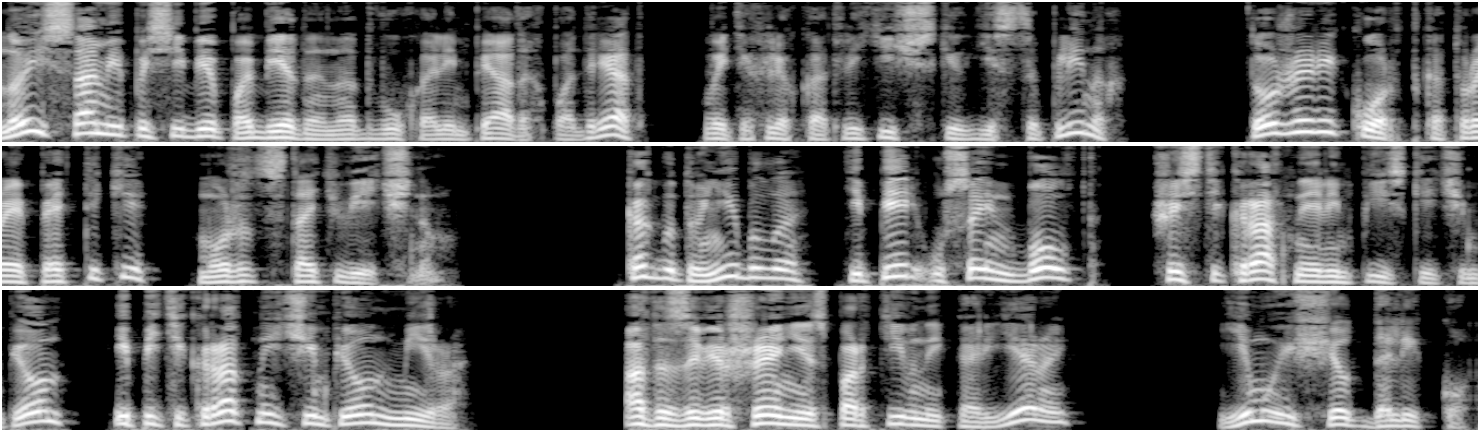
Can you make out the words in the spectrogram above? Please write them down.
Но и сами по себе победы на двух олимпиадах подряд в этих легкоатлетических дисциплинах тоже рекорд, который опять-таки может стать вечным. Как бы то ни было, теперь Усейн Болт шестикратный олимпийский чемпион и пятикратный чемпион мира. А до завершения спортивной карьеры ему еще далеко.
